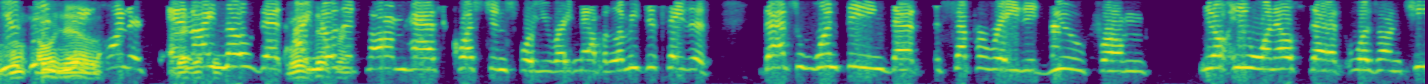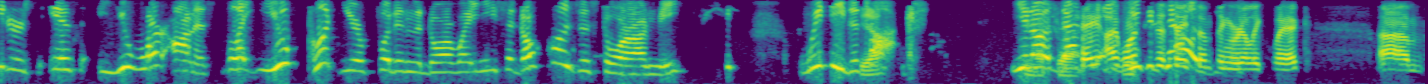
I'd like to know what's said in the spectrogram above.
you Oh, did oh, be no. honest, and That- I know that I know different. that Tom has questions for you right now. But let me just say this: that's one thing that separated you from, you know, anyone else that was on Cheaters is you were honest. Like you put your foot in the doorway and you said, "Don't close this door on me. we need to Yeah. talk." You know That's that Hey, I you want could to say something really quick um,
